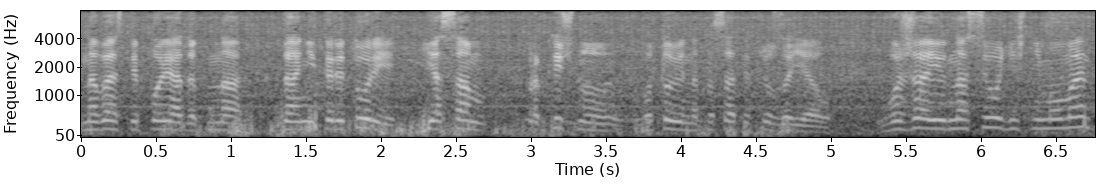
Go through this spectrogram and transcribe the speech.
навести порядок на даній території, я сам практично готовий написати цю заяву. Вважаю на сьогоднішній момент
